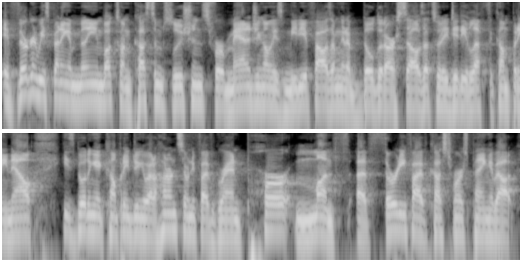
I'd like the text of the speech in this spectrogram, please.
If they're going to be spending a million bucks on custom solutions for managing all these media files, I'm going to build it ourselves. That's what he did. He left the company. Now he's building a company doing about 175 grand per month, uh, 35 customers paying about,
